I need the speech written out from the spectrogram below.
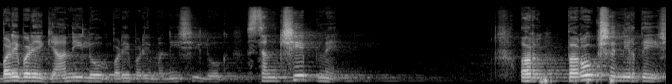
बड़े बड़े ज्ञानी लोग बड़े बड़े मनीषी लोग संक्षेप में और परोक्ष निर्देश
